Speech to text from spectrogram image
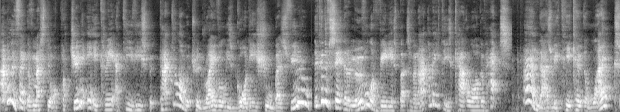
I really think they've missed the opportunity to create a TV spectacular which would rival his gaudy showbiz funeral. They could have set the removal of various bits of anatomy to his catalogue of hits. And as we take out the larynx,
